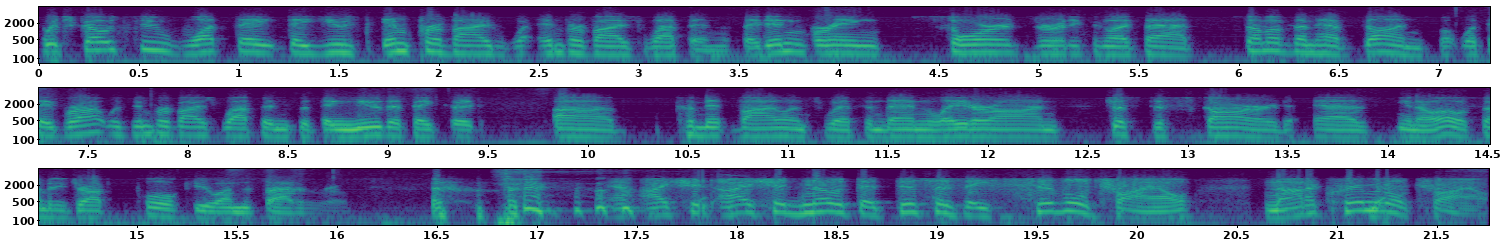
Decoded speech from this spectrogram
which goes to what they they used improvised improvised weapons. They didn't bring swords or anything like that. Some of them have guns, but what they brought was improvised weapons that they knew that they could uh, commit violence with, and then later on just discard as you know, oh, somebody dropped a pool cue on the side of the road. And I should I should note that this is a civil trial, not a criminal trial.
